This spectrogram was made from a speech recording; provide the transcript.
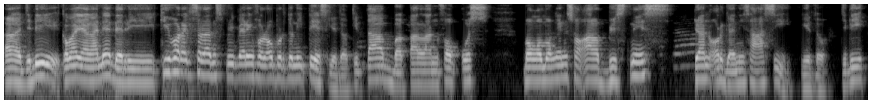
Uh, jadi kebayangannya dari Key for Excellence Preparing for Opportunities gitu. Kita bakalan fokus mau ngomongin soal bisnis dan organisasi gitu. Jadi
